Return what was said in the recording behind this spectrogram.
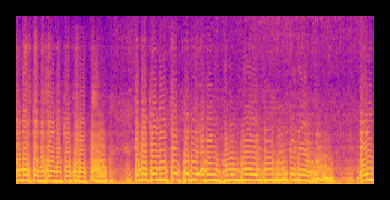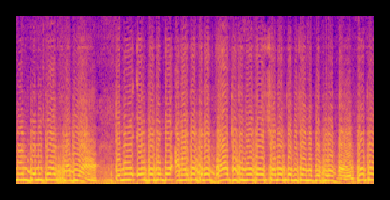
সমস্ত কিছু আমাকে ফেরত দাও। তোমাকে আমি চটপটি এবং হালিম খাওয়াইছি ফুচকা খাওয়াইছি বেইমান প্রেমিকা সাদিয়া তুমি এই পর্যন্ত আমার কাছ থেকে যা কিছু নিয়েছো, সমস্ত কিছু আমাকে ফেরত দাও। প্রথম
